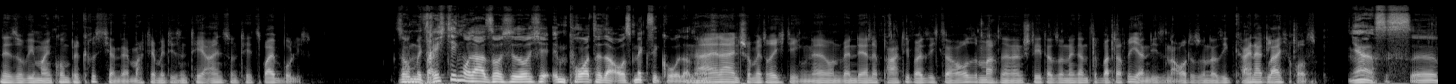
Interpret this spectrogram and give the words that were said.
Ne, so wie mein Kumpel Christian, der macht ja mit diesen T1 und T2-Bullis. So mit richtigen oder solche, solche Importe da aus Mexiko oder so? Nein, nein, schon mit richtigen. Ne? Und wenn der eine Party bei sich zu Hause macht, dann steht da so eine ganze Batterie an diesen Autos und da sieht keiner gleich aus. Ja, das ist. Äh,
